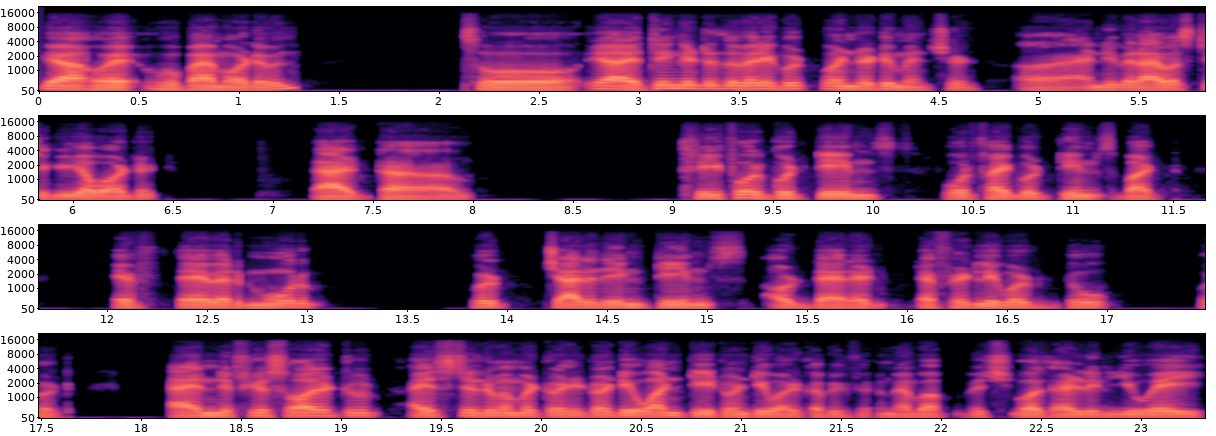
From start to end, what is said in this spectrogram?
Yeah, I hope I'm audible. So yeah, I think it is a very good point that you mentioned, uh, and even I was thinking about it that uh, three, four good teams, four, five good teams, but if there were more good challenging teams out there, it definitely would do good. And if you saw it, I still remember 2021 T20 World Cup, if you remember, which was held in UAE.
